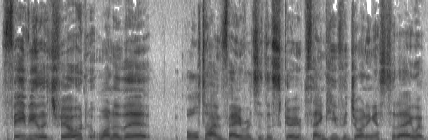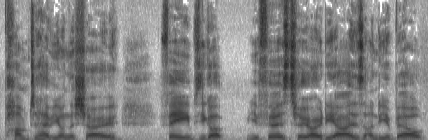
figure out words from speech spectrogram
Phoebe Litchfield, one of the all-time favourites of the Scoop. Thank you for joining us today. We're pumped to have you on the show. Phoebes, you got your first two ODIs under your belt,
